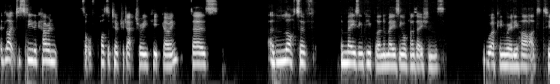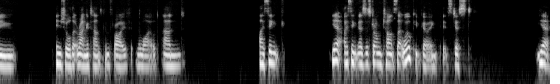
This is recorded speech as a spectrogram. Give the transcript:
I'd like to see the current sort of positive trajectory keep going. There's a lot of amazing people and amazing organizations working really hard to ensure that orangutans can thrive in the wild. And I think, yeah, I think there's a strong chance that will keep going. It's just, yeah,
